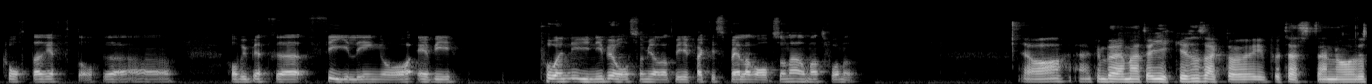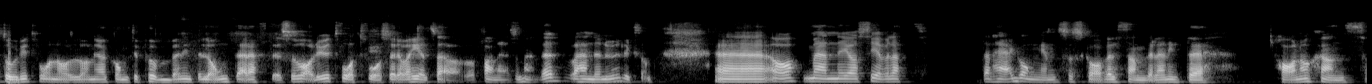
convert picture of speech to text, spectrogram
kort därefter. Uh, har vi bättre feeling och är vi på en ny nivå som gör att vi faktiskt spelar av sådana här matcher nu? Ja, jag kan börja med att jag gick ju som sagt då i protesten och då stod det ju 2-0 och när jag kom till puben inte långt därefter så var det ju 2-2 så det var helt så här, vad fan är det som händer? Vad händer nu liksom? Eh, ja, men jag ser väl att den här gången så ska väl Sunderland inte ha någon chans.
